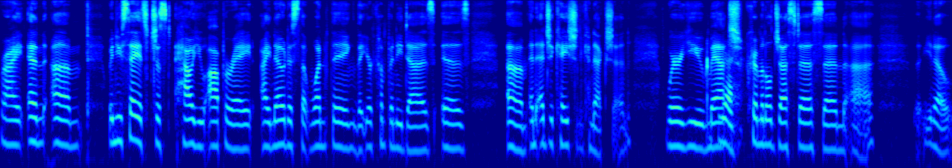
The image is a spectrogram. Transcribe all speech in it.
Right. And um, when you say it's just how you operate, I noticed that one thing that your company does is um, an education connection where you match Yes. criminal justice and, uh, you know,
